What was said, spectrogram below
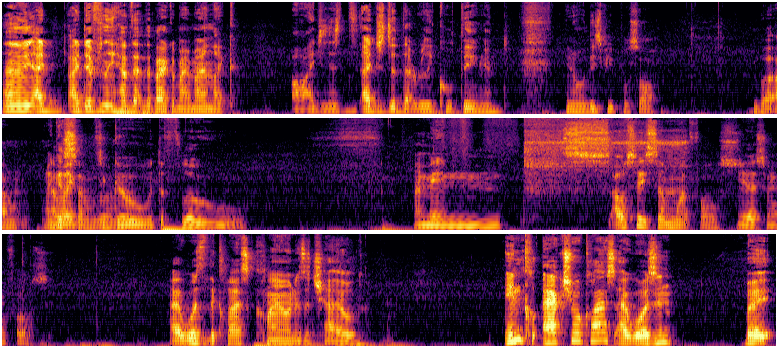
I mean, I, I definitely have that in the back of my mind, like, oh, I just I just did that really cool thing, and you know these people saw. But I don't. I, I, guess like I don't to go. go with the flow. I mean, I'll say somewhat false. yeah, somewhat false. I was the class clown as a child. In cl- actual class, I wasn't, but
